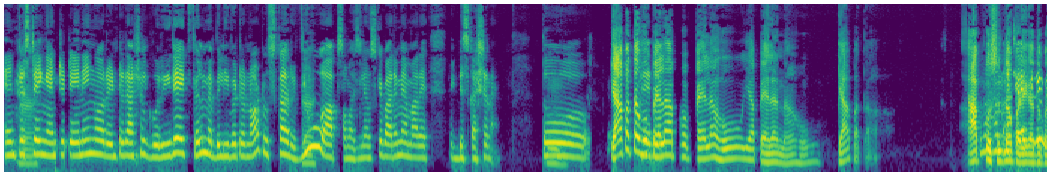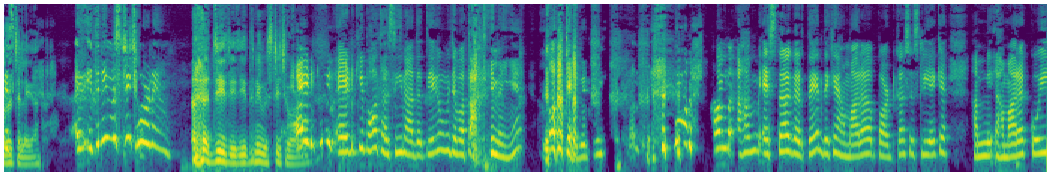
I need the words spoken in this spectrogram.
interesting entertaining اور انٹرنیشنل گوریلے ایک فلم ہے بلیو اٹ اور ناٹ اس کا ہاں۔ ریویو آپ سمجھ لیں اس کے بارے میں ہمارے ایک ڈسکشن ہے۔ تو کیا پتا وہ پہلا پہلا ہو یا پہلا نہ ہو کیا پتا آپ کو سننا پڑے گا تو پتا چلے گا اتنی مسٹری چھوڑ رہے ہیں جی جی جی اتنی مسٹری چھوڑ ایڈ کی بہت حسین عادت ہے کہ مجھے بتاتے نہیں ہیں ہم ہم اس طرح کرتے ہیں دیکھیں ہمارا پوڈ کاسٹ اس لیے کہ ہم ہمارا کوئی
